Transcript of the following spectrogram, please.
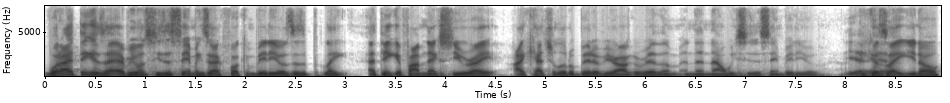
what I think is that everyone sees the same exact fucking videos as like. I think if I'm next to you, right, I catch a little bit of your algorithm, and then now we see the same video. Yeah, because yeah. like you know,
